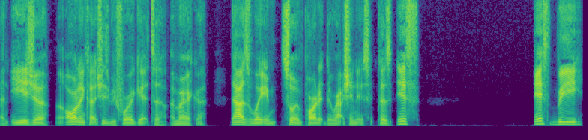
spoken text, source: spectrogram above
and Asia and all the countries before I get to America. That is where so important direction is. Because if if we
